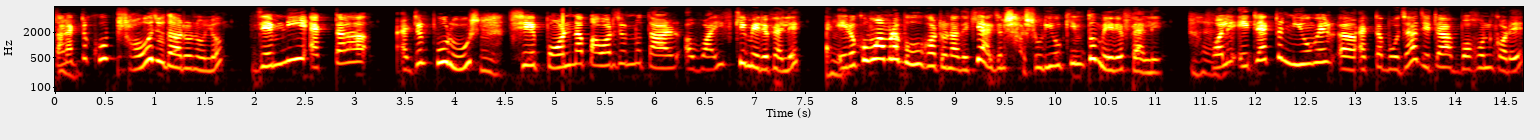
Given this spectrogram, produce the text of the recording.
তার একটা খুব সহজ উদাহরণ হলো যেমনি একটা একজন পুরুষ সে পণ না পাওয়ার জন্য তার ওয়াইফকে মেরে ফেলে। এরকমও আমরা বহু ঘটনা দেখি একজন শাশুড়িও কিন্তু মেরে ফেলে। হ্যাঁ। ফলে এটা একটা নিয়মের একটা বোঝা যেটা বহন করে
